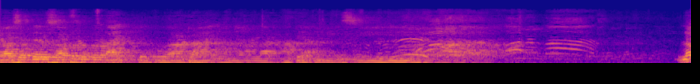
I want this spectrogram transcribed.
হেফাজতের যতটুকু দায়িত্ব পুরাটাই আমি আল্লাহর হাতে আমি আমরা। না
